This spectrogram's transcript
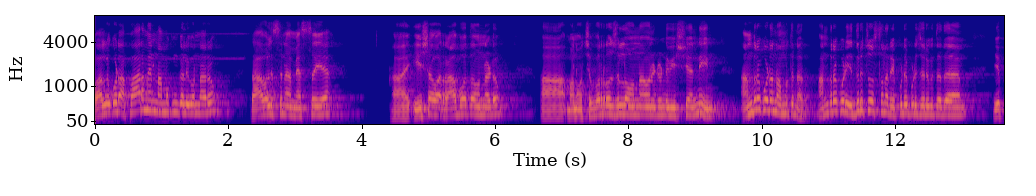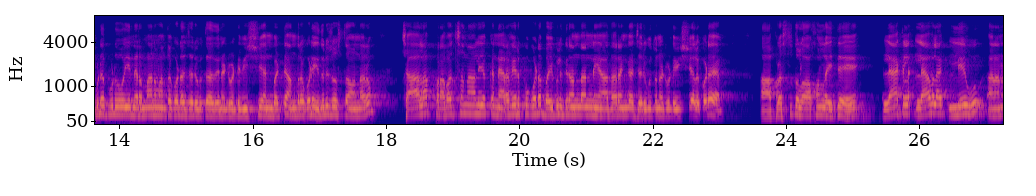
వాళ్ళు కూడా అపారమైన నమ్మకం కలిగి ఉన్నారు. రావలసిన మెస్సయ్య ఈశా రాబోతా ఉన్నాడు. మనం చివరి రోజుల్లో ఉన్నాం అనేటువంటి విషయాన్ని అందరూ కూడా నమ్ముతున్నారు. అందరూ కూడా ఎదురు చూస్తున్నారు ఎప్పుడెప్పుడు జరుగుతుందా? ఎప్పుడెప్పుడు ఈ నిర్మాణం అంతా కూడా జరుగుతుంది అనేటువంటి విషయాన్ని బట్టి అందరూ కూడా ఎదురు చూస్తూ ఉన్నారు. చాలా ప్రవచనాల యొక్క నెరవేర్పు కూడా బైబిల్ గ్రంథాన్ని ఆధారంగా జరుగుతున్నటువంటి విషయాలు కూడా ఆ, ప్రస్తుత లోకంలో అయితే లేక లేవలే లేవు అని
